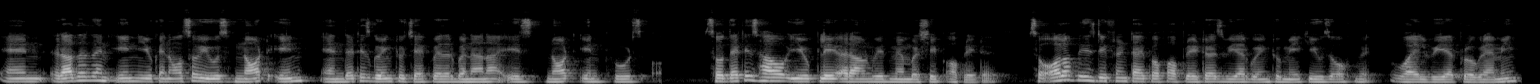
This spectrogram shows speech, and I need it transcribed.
and rather than in you can also use not in and that is going to check whether banana is not in fruits so that is how you play around with membership operator. So all of these different type of operators we are going to make use of while we are programming.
